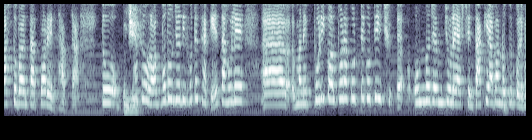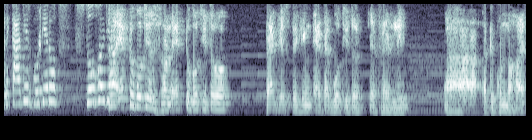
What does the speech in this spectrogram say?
বাস্তবায়ন তার পরের ধাপটা। তো। এত রদবদল যদি হতে থাকে তাহলে মানে পরিকল্পনা করতে করতেই অন্য যেমন চলে আসছেন তাকে আবার নতুন করে। মানে কাজের গতি আরও স্লো হয়ে যায় একটু গতি একটু গতি তো ফ্র্যাঙ্কলি স্পিকিং একটা গতি তো ডেফিনেটলি একটু ক্ষুণ্ণ হয়।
